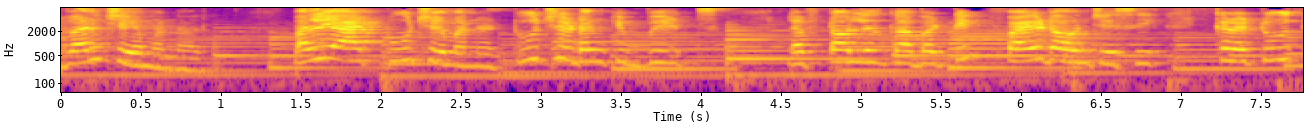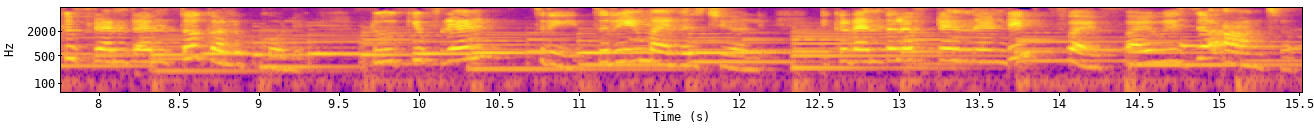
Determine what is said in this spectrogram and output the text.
add one చేయమన్నారు. మళ్ళీ యాడ్ టూ చేయమన్నారు. టూ చేయడానికి బీట్స్ లెఫ్ట్ అవ్వలేదు కాబట్టి ఫైవ్ డౌన్ చేసి ఇక్కడ టూకి ఫ్రంట్ ఎంతో కనుక్కోవాలి. టూకి ఫ్రంట్ త్రీ త్రీ మైనస్ చేయాలి. ఇక్కడ ఎంత లెఫ్ట్ అయిందండి? Five five is the answer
